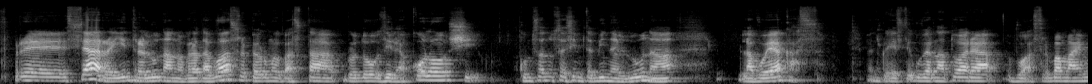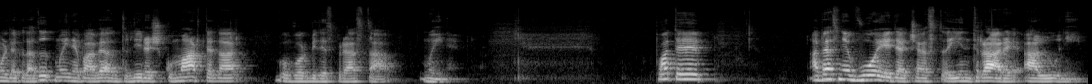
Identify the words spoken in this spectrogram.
spre seară intră luna în ograda voastră, pe urmă va sta vreo două zile acolo și cum să nu se simtă bine luna la voi acasă. Pentru că este guvernatoarea voastră. Ba mai mult decât atât, mâine va avea întâlnire și cu Marte, dar vom vorbi despre asta mâine. Poate Aveați nevoie de această intrare a lunii.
